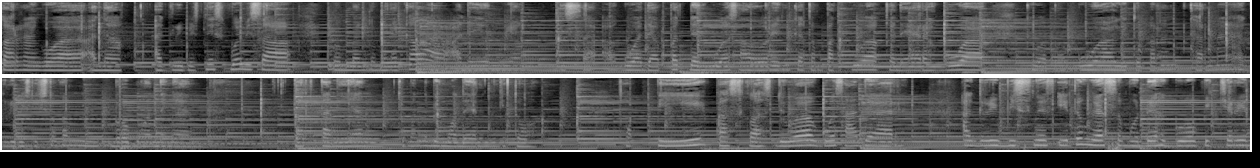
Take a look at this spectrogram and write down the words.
karena gue anak agribisnis gue bisa membantu mereka lah. Ada ilmu yang bisa gue dapat dan gue salurin ke tempat gue ke daerah gue ke bapak gue gitu. Karena karena agribisnis itu kan berhubungan dengan pertanian cuman lebih modern gitu. Tapi pas kelas 2 gue sadar agribisnis itu nggak semudah gue pikirin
